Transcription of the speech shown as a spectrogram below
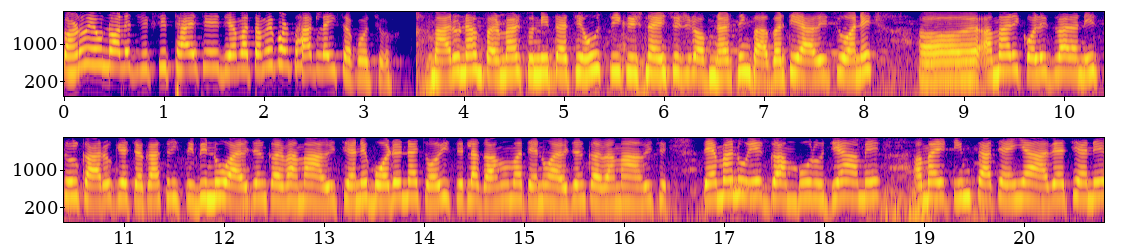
ઘણું એવું નોલેજ વિકસિત થાય છે, જેમાં તમે પણ ભાગ લઈ શકો છો. મારું નામ પરમાર સુનીતા છે. હું Shri Krishna institute of nursing બાબરથી આવી છું અને અમારી કોલેજ દ્વારા નિઃશુલ્ક આરોગ્ય ચકાસણી શિબિરનું આયોજન કરવામાં આવ્યું છે અને બોર્ડરના ચોવીસ જેટલા ગામોમાં તેનું આયોજન કરવામાં આવ્યું છે. તેમાંનું એક ગામ બોરું, જ્યાં અમે અમારી ટીમ સાથે અહીંયા આવ્યા છે અને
